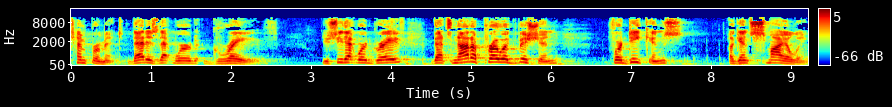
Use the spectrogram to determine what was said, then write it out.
temperament. That is that word grave. You see that word grave? That's not a prohibition for deacons against smiling.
